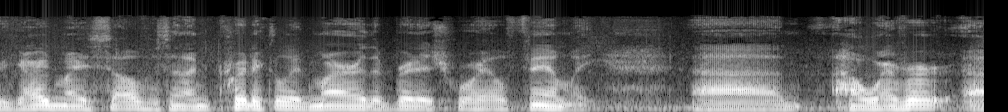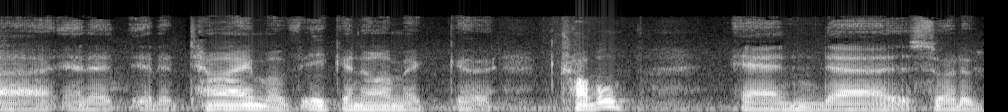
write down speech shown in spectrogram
regard myself as an uncritical admirer of the British royal family. Uh, however, uh, at a, at, a, time of economic uh, trouble and uh, sort of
